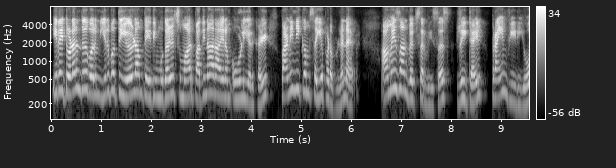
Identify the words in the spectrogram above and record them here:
இதைத் தொடர்ந்து வரும் இருபத்தி ஏழாம் தேதி முதல் சுமார் பதினாறாயிரம் ஊழியர்கள் பணி நீக்கம் செய்யப்பட உள்ளனர். Amazon web services retail prime video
